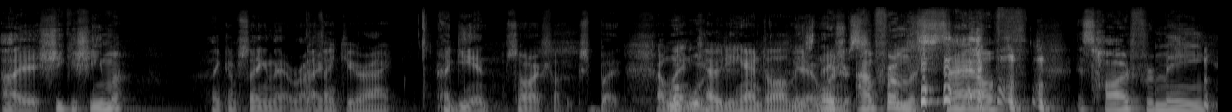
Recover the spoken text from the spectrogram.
uh, is Shikishima. I think I'm saying that right. I think you're right. Again, sorry, folks, but I'm we're- Cody handle all these yeah, names. I'm from the South. it's hard for me.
